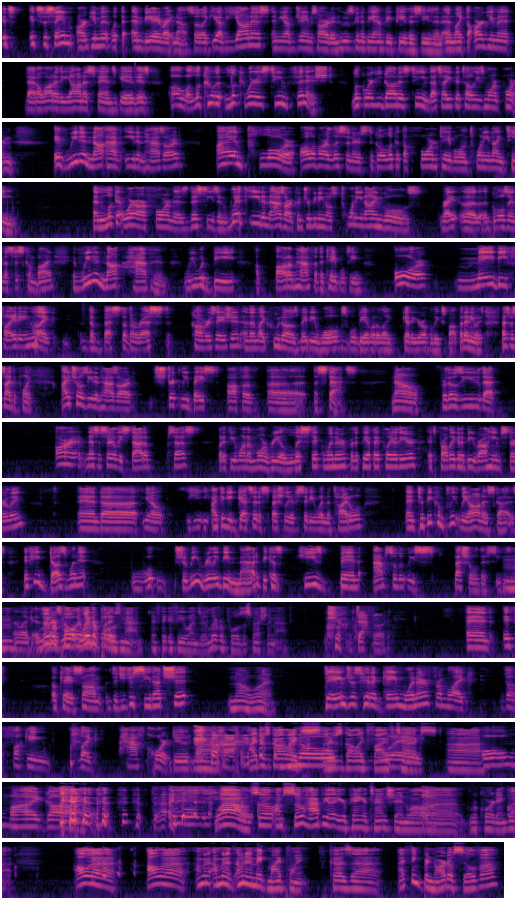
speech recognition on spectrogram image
it's it's the same argument with the NBA right now. So like you have Giannis and you have James Harden, who's going to be MVP this season, and like the argument that a lot of the Giannis fans give is, oh well, look who look where his team finished. Look where he got his team. That's how you could tell he's more important. If we did not have Eden Hazard, I implore all of our listeners to go look at the form table in 2019 and look at where our form is this season with Eden Hazard contributing those 29 goals, right? Uh, goals and assists combined. If we did not have him, we would be a bottom half of the table team or maybe fighting like the best of the rest conversation and then like who knows maybe wolves will be able to like get a europa league spot but anyways that's beside the point i chose eden hazard strictly based off of uh, stats. Now, for those of you that aren't necessarily stat obsessed, but if you want a more realistic winner for the PFA Player of the Year, it's probably going to be Raheem Sterling. And uh, you know, he I think he gets it, especially if City win the title. And to be completely honest, guys, if he does win it, w- should we really be mad? Because he's been absolutely special this season. Mm-hmm. And like Liverpool, no Liverpool is mad if they, if he wins it. Liverpool is especially mad. Definitely. And if okay, Sam, did you just see that shit? No, what? Dame just hit a game winner from like the fucking like half court, dude. Wow. I just got like No I just got like five way. texts. Uh, Oh my god. Holy wow. shit. So I'm so happy that you're paying attention while uh, recording, but I'll uh I'll uh I'm gonna I'm gonna I'm gonna make my point because uh I think Bernardo Silva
